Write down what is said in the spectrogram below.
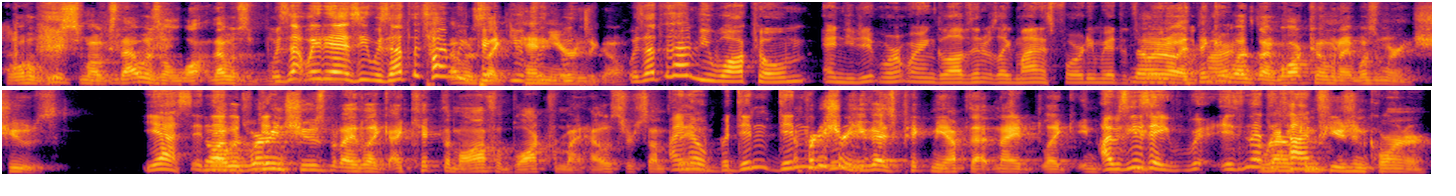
Holy smokes, that was a long. That was Was that wait, Ezzy? Was that the time That we was picked like you- 10 was- years ago. Was that the time you walked home and you didn't weren't wearing gloves and it was like minus forty? And we had to No, no, no. I think car? it was. I walked home and I wasn't wearing shoes. Yes, No, I was wearing shoes, but I like I kicked them off a block from my house or something. I know, but didn't didn't I'm pretty sure didn't- you guys picked me up that night. Like in I was gonna say, isn't that the time? Confusion Corner.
